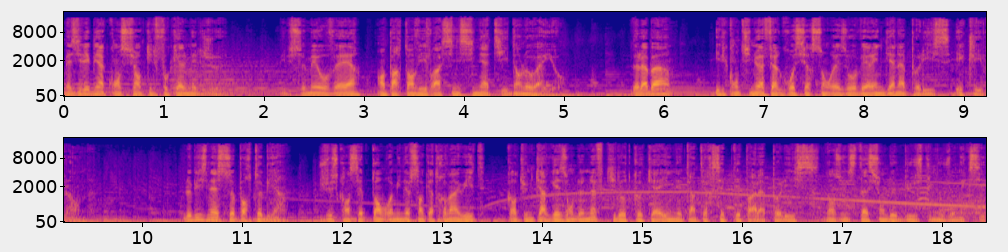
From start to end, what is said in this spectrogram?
Mais il est bien conscient qu'il faut calmer le jeu. Il se met au vert en partant vivre à Cincinnati dans l'Ohio. De là-bas, il continue à faire grossir son réseau vers Indianapolis et Cleveland. Le business se porte bien, jusqu'en septembre 1988, quand une cargaison de 9 kilos de cocaïne est interceptée par la police dans une station de bus du Nouveau-Mexique.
